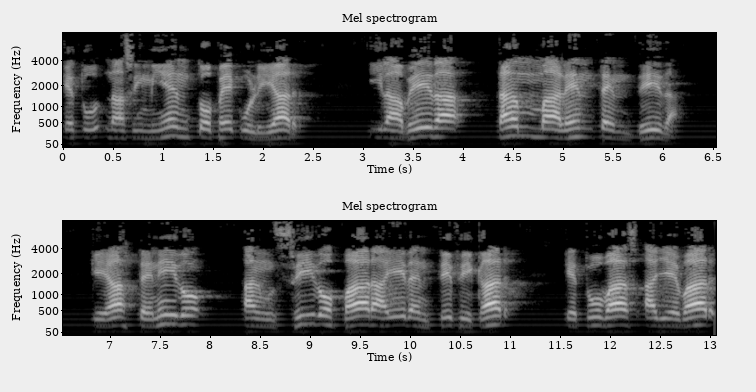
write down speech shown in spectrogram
que tu nacimiento peculiar y la vida tan malentendida que has tenido han sido para identificar que tú vas a llevar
